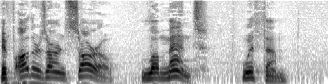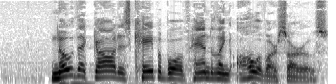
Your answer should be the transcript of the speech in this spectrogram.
If others are in sorrow, lament with them. Know that God is capable of handling all of our sorrows,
